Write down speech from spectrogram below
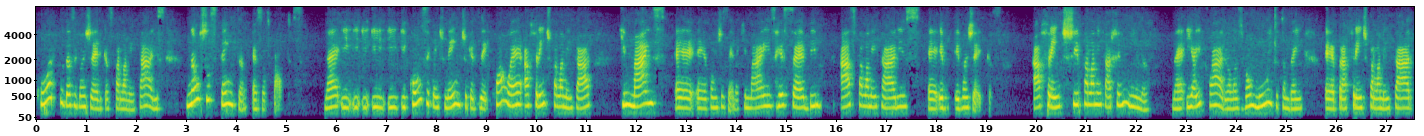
corpo das evangélicas parlamentares, não sustenta essas pautas. Né? E, e, e, e, consequentemente, quer dizer, qual é a frente parlamentar que mais é, é, vamos dizer, né, que mais recebe as parlamentares é, evangélicas, a frente parlamentar feminina, né? E aí, claro, elas vão muito também é, para a frente parlamentar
